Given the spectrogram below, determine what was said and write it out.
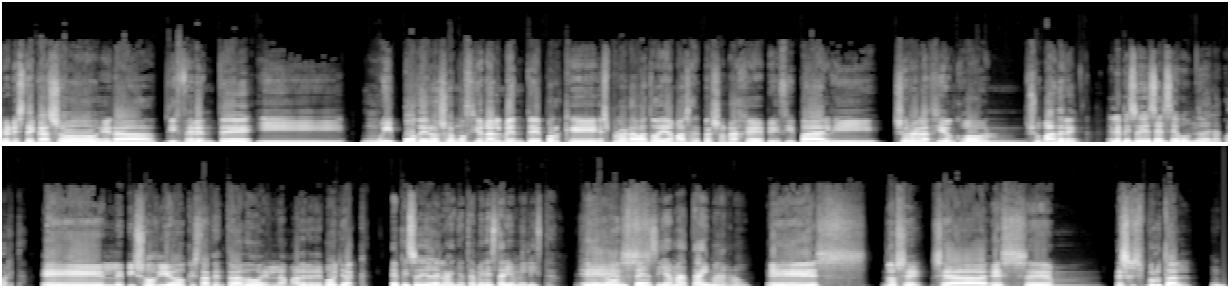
pero en este caso era diferente y muy poderoso emocionalmente porque exploraba todavía más al personaje principal y su relación con su madre. el episodio es el segundo de la cuarta. El episodio que está centrado en la madre de Boyack Episodio del año, también estaría en mi lista. El Es- 11 se llama Time Arrow. es, no sé, o sea, es, em, es, brutal. Mm.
